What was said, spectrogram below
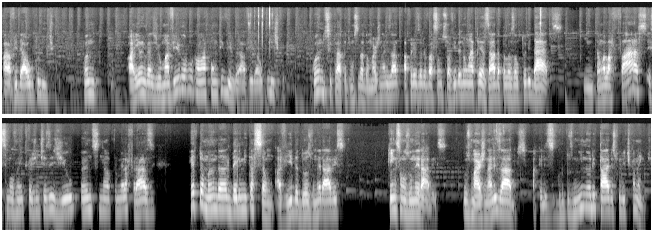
A vida é algo político. Quando, Aí, ao invés de uma vírgula, colocar uma ponta e vírgula. A vida é o político. Quando se trata de um cidadão marginalizado, a preservação de sua vida não é prezada pelas autoridades. Então, ela faz esse movimento que a gente exigiu antes na primeira frase, retomando a delimitação, a vida dos vulneráveis. Quem são os vulneráveis? Os marginalizados, aqueles grupos minoritários politicamente.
